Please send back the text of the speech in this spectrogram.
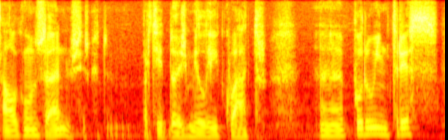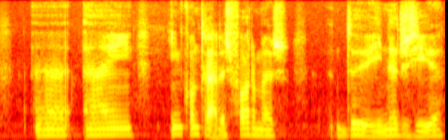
há alguns anos, cerca de, a partir de 2004, uh, por um interesse em encontrar as formas de energia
